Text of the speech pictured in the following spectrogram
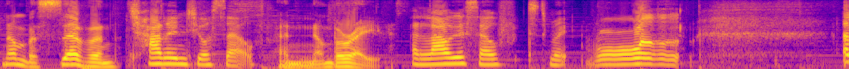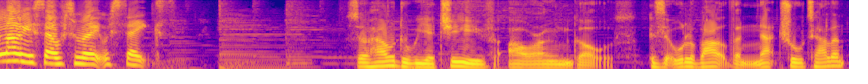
number seven, Challenge yourself. and number eight. Allow yourself to make allow yourself to make mistakes. So, how do we achieve our own goals? Is it all about the natural talent,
